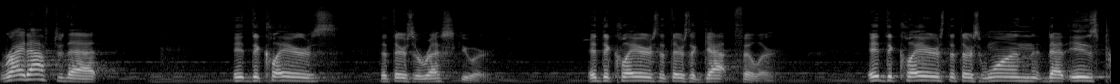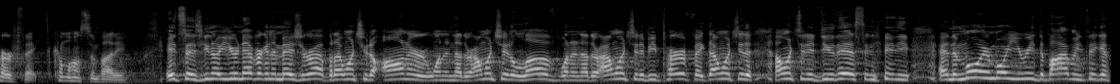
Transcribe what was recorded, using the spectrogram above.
right after that, it declares that there's a rescuer, it declares that there's a gap filler. It declares that there's one that is perfect. Come on, somebody. It says, you know, you're never going to measure up, but I want you to honor one another. I want you to love one another. I want you to be perfect. I want you to, I want you to do this. And, and the more and more you read the Bible, you're thinking,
